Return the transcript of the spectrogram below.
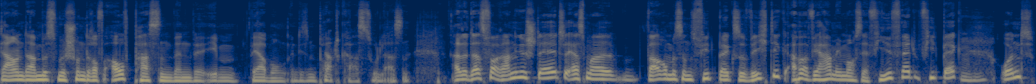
da und da müssen wir schon drauf aufpassen, wenn wir eben Werbung in diesem Podcast ja. zulassen. Also das vorangestellt, erstmal, warum ist uns Feedback so wichtig? Aber wir haben eben auch sehr viel Feedback mhm. und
